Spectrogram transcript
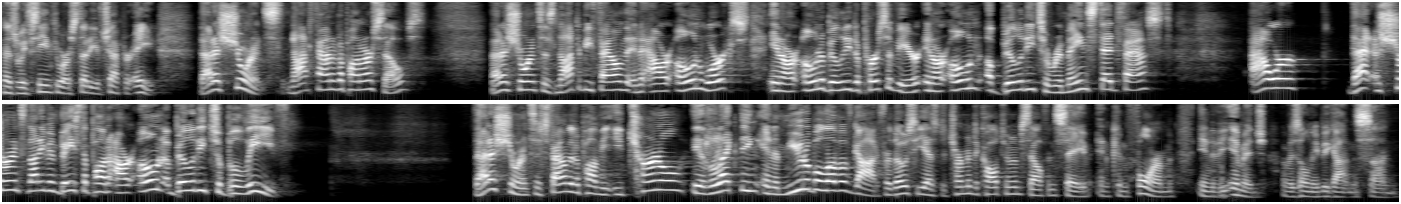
As we've seen through our study of chapter 8, that assurance, not founded upon ourselves, that assurance is not to be found in our own works, in our own ability to persevere, in our own ability to remain steadfast. Our, that assurance not even based upon our own ability to believe. That assurance is founded upon the eternal, electing, and immutable love of God for those he has determined to call to himself and save and conform into the image of his only begotten son.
